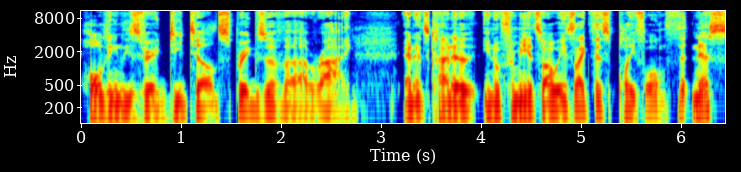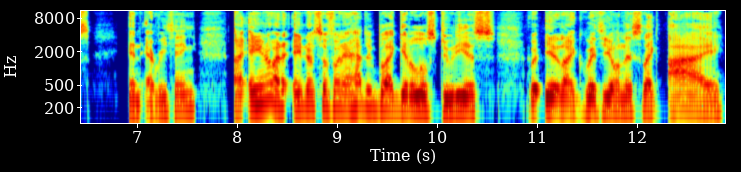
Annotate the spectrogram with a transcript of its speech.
holding these very detailed sprigs of uh, rye, and it's kind of you know for me, it's always like this playfulness in everything. Uh, and you know, and, you know, it's so funny. I had to like get a little studious, you know, like with you on this. Like I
